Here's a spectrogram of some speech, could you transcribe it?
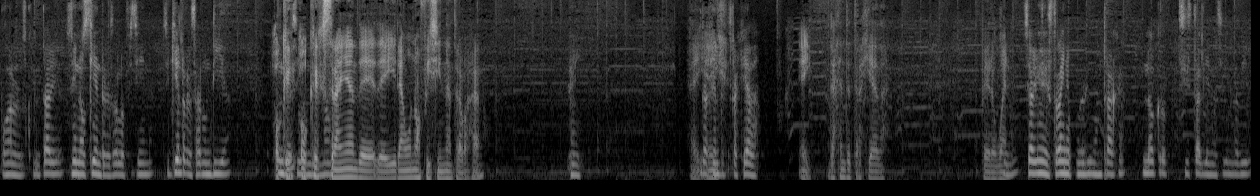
pónganlo en los comentarios. Si no quieren regresar a la oficina, si quieren regresar un día. o que, día o no. extrañan de, de ir a una oficina a trabajar. La gente trajeada. la gente trajeada. Pero bueno. Sí, Si alguien extraña ponerle un traje, no creo que exista alguien así en la vida.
